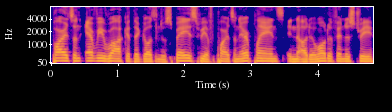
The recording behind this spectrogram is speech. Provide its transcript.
parts on every rocket that goes into space. We have parts on airplanes in the automotive industry.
